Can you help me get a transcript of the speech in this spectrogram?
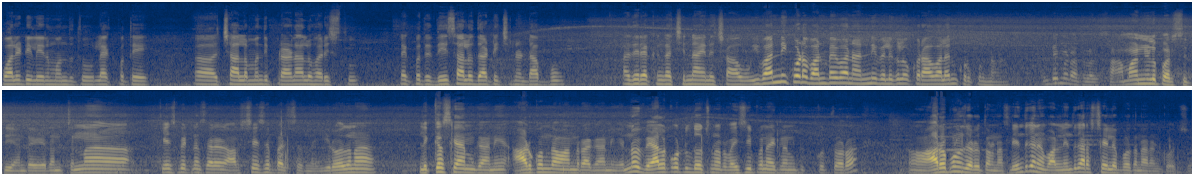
క్వాలిటీ లేని మందుతూ లేకపోతే చాలామంది ప్రాణాలు హరిస్తూ లేకపోతే దేశాలు దాటించిన డబ్బు అదే రకంగా చిన్న ఆయన చావు. ఇవన్నీ కూడా వన్ బై వన్ అన్ని వెలుగులోకి రావాలని కోరుకుంటున్నాను అంటే మేడం అసలు సామాన్యుల పరిస్థితి అంటే ఏదైనా చిన్న కేసు పెట్టినా సరే అరెస్ట్ చేసే పరిస్థితి ఉంది. ఈ రోజున లిక్కర్ స్కామ్ కానీ ఆడుకుందాం ఆంధ్ర కానీ ఎన్నో వేల కోట్లు దోచుకున్నారు వైసీపీ నాయకులను కూర్చోరా ఆరోపణలు జరుగుతున్నాయి. అసలు ఎందుకని వాళ్ళని ఎందుకు అరెస్ట్ చేయలేకపోతున్నారు అనుకోవచ్చు?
